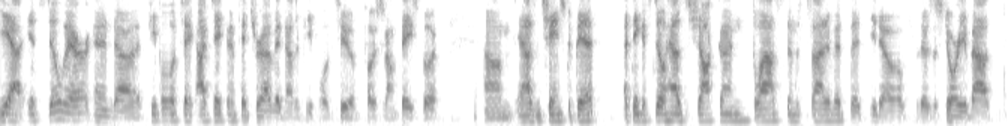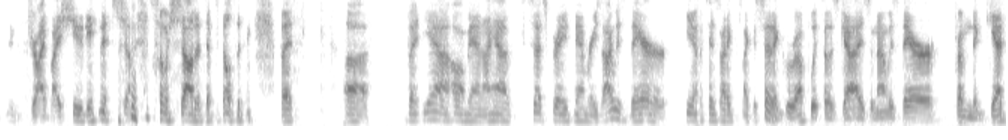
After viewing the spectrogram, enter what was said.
yeah, it's still there, and uh, people have taken. I've taken a picture of it, and other people have too have posted on Facebook. Um, it hasn't changed a bit. I think it still has a shotgun blast in the side of it. That you know, there's a story about drive-by shooting that shot, someone shot at the building, but uh, but yeah, oh man, I have such great memories. I was there, you know, because like like I said, I grew up with those guys, and I was there from the get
